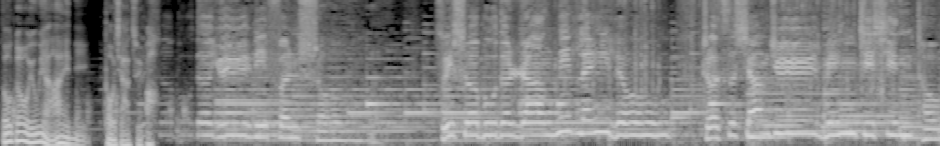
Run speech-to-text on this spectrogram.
豆哥，我永远爱你，豆家最棒。的与你分手，最舍不得让你泪流。这次相聚铭记心头，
